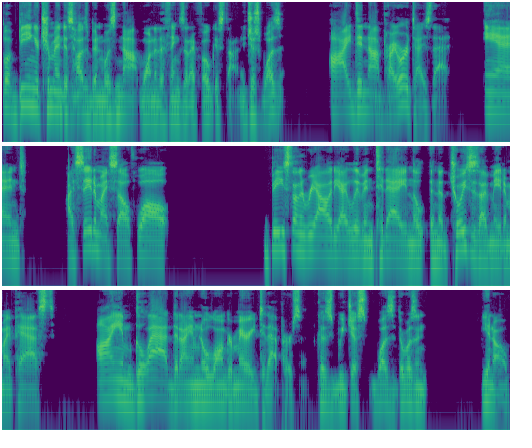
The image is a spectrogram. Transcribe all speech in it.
But being a tremendous mm-hmm. husband was not one of the things that I focused on. It just wasn't. I did not mm-hmm. prioritize that. And I say to myself, well, based on the reality I live in today and the and the choices I've made in my past, I am glad that I am no longer married to that person because we just was there wasn't, you know,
